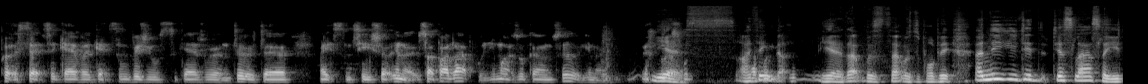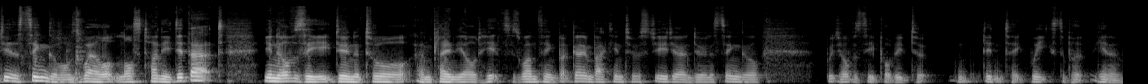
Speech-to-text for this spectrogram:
put a set together, get some visuals together, and do it, make some t-shirts. You know, it's like by that point you might as well go on tour. You know. Yes, I think that. Yeah, that was that was the probably. And you did just lastly, you did a single as well, "Lost Honey." Did that? You know, obviously doing a tour and playing the old hits is one thing, but going back into a studio and doing a single which obviously probably took didn't take weeks to put you know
